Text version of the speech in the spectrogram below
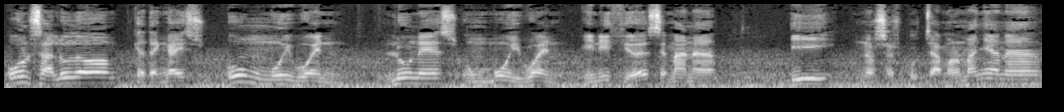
Un saludo, que tengáis un muy buen lunes, un muy buen inicio de semana y nos escuchamos mañana.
